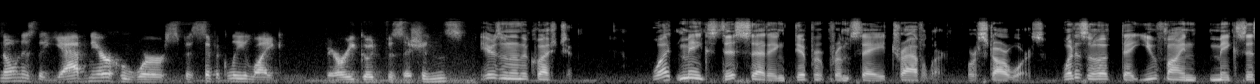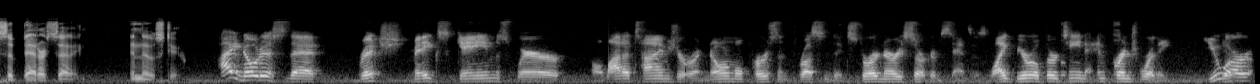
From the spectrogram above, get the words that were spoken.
known as the Yavnir, who were specifically like very good physicians. Here's another question. What makes this setting different from, say, Traveler or Star Wars? What is the hook that you find makes this a better setting than those two? I noticed that Rich makes games where a lot of times you're a normal person thrust into extraordinary circumstances, like Bureau 13 and Fringeworthy. You are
